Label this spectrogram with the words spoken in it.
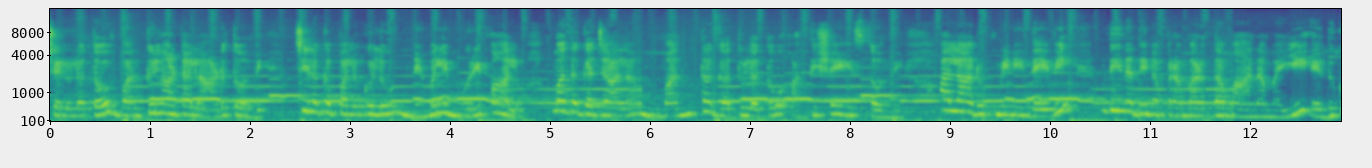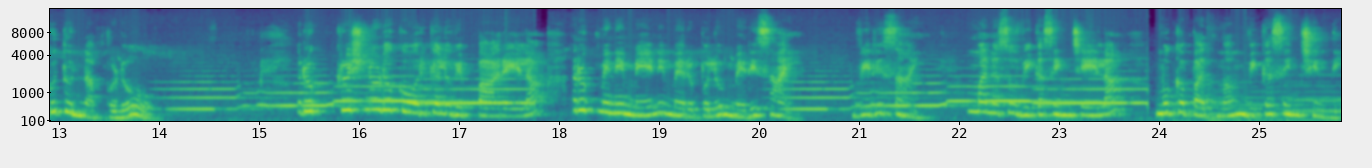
చెలులతో బంతులాటలాడుతోంది. చిలక పలుకులు నెమలి మురిపాలు మదగజాల మంత గతులతో అతిశయిస్తోంది. అలా రుక్మిణీదేవి దినదిన ప్రమర్ధమానమయ్యి ఎదుగుతున్నప్పుడు కృష్ణుడు కోరికలు విప్పారేలా రుక్మిణి మేని మెరుపులు మెరిసాయి విరిసాయి మనసు వికసించేలా ముఖపద్మం వికసించింది.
